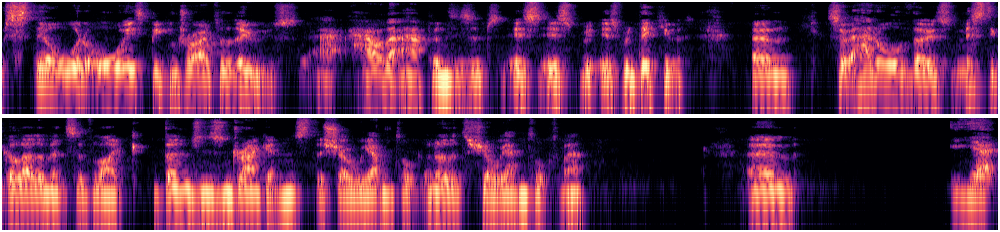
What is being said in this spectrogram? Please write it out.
still would always be contrived to lose. How that happens is is is is ridiculous. Um, so it had all of those mystical elements of like Dungeons and Dragons, the show we haven't talked, another show we haven't talked about. Um, yeah,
